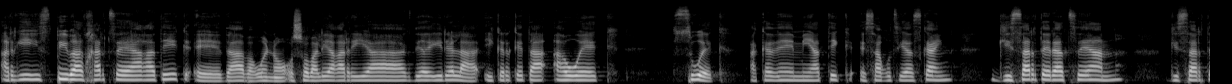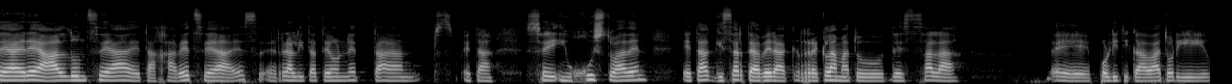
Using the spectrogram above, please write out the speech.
argi izpi bat jartzeagatik, e, da, ba, bueno, oso baliagarriak direla ikerketa hauek zuek akademiatik ezagutziaz gain, gizarteratzean, gizartea ere ahalduntzea eta jabetzea, ez? Errealitate honetan eta ze injustoa den eta gizartea berak reklamatu dezala e, politika bat hori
